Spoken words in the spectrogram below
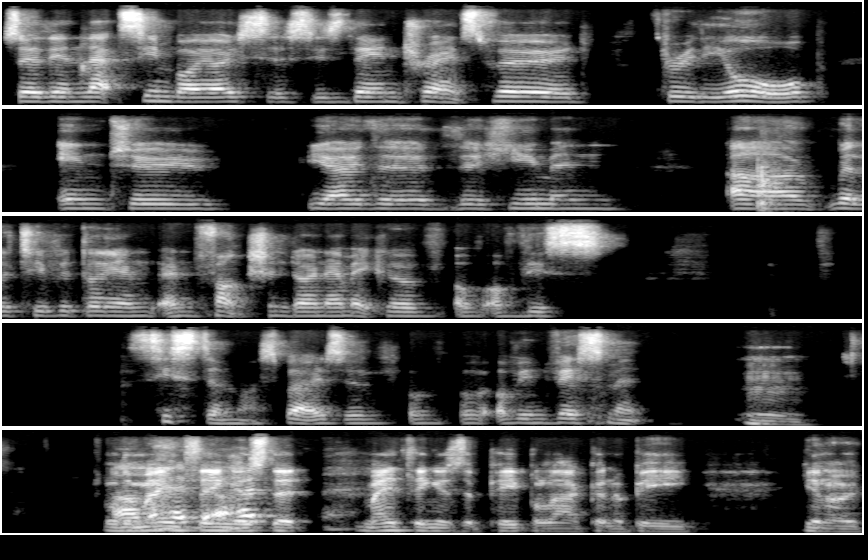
So then that symbiosis is then transferred through the orb into you know the the human uh, relativity and, and function dynamic of, of, of this system, I suppose, of, of, of investment. Mm. Well, the um, main have, thing have, is that main thing is that people aren't going to be, you know,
